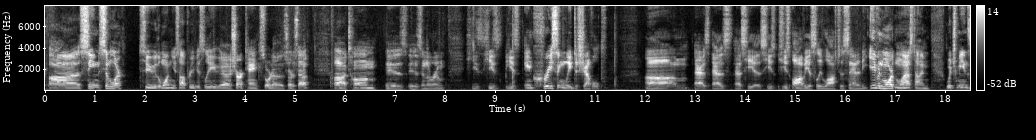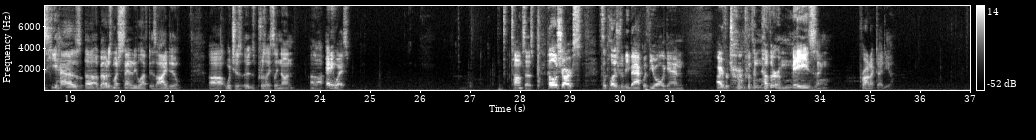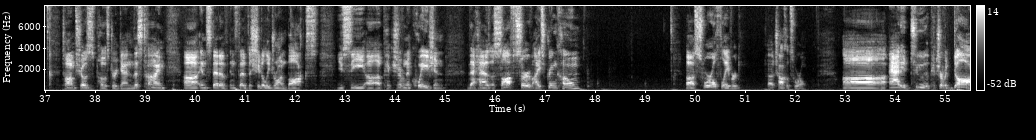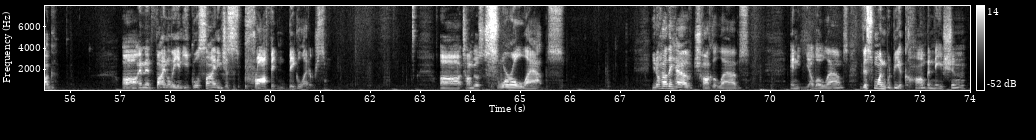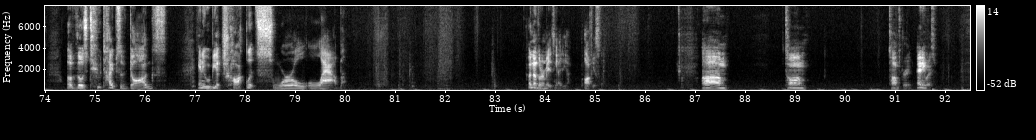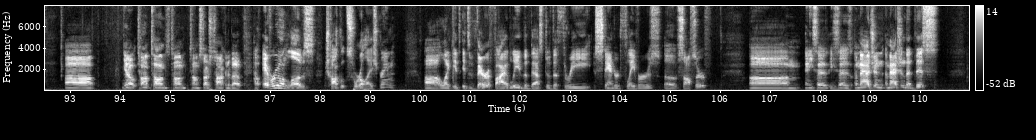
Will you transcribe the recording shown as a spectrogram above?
Uh, seems similar to the one you saw previously, uh, Shark Tank sort of sort of setup. Uh, Tom is is in the room. He's he's he's increasingly disheveled. Um, as as as he is, he's he's obviously lost his sanity even more than last time, which means he has uh, about as much sanity left as I do uh, which is, is precisely none. Uh, anyways, Tom says, Hello, Sharks. It's a pleasure to be back with you all again. I've returned with another amazing product idea. Tom shows his poster again. This time, uh, instead of instead of the shittily drawn box, you see uh, a picture of an equation that has a soft serve ice cream cone, uh, swirl flavored, uh, chocolate swirl, uh, added to the picture of a dog, uh, and then finally an equal sign. He just says profit in big letters. Uh, Tom goes Swirl Labs. You know how they have chocolate labs and yellow labs? This one would be a combination of those two types of dogs, and it would be a chocolate swirl lab. Another amazing idea, obviously. Um, Tom. Tom's great. Anyways, uh, you know, Tom, Tom's, Tom, Tom starts talking about how everyone loves chocolate swirl ice cream. Uh, like it's it's verifiably the best of the three standard flavors of soft serve. Um, and he says he says imagine imagine that this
